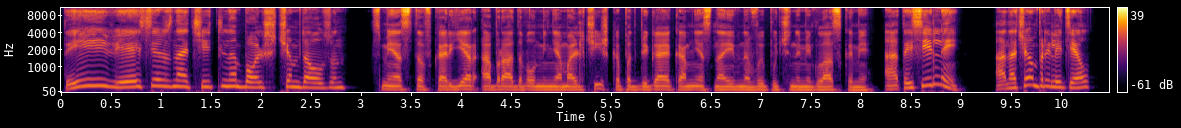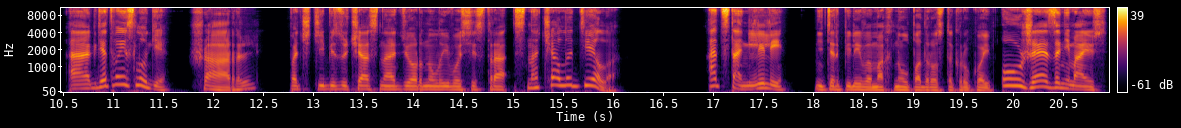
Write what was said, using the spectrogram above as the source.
«Ты весишь значительно больше, чем должен», с места в карьер обрадовал меня мальчишка, подбегая ко мне с наивно выпученными глазками. «А ты сильный? А на чем прилетел? А где твои слуги?» «Шарль», — почти безучастно одернула его сестра, — «сначала дело». «Отстань, Лили», — нетерпеливо махнул подросток рукой. «Уже занимаюсь.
